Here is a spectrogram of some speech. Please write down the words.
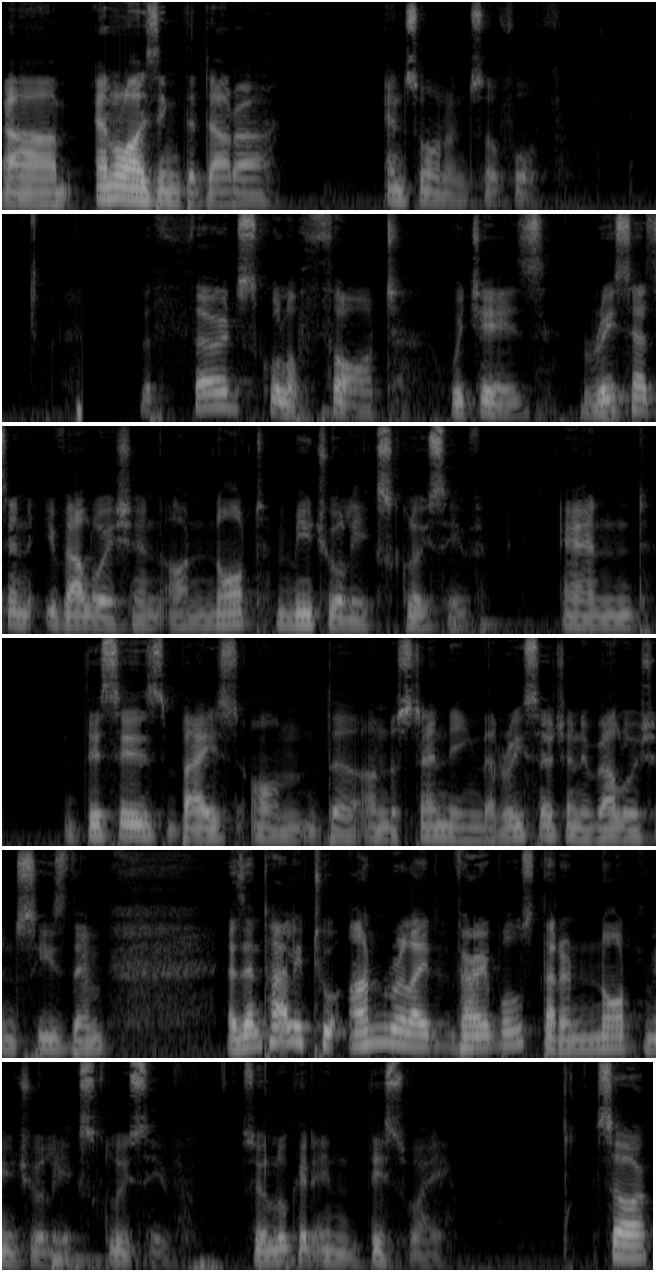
um, analyzing the data, and so on and so forth. The third school of thought, which is research and evaluation are not mutually exclusive. And this is based on the understanding that research and evaluation sees them as entirely two unrelated variables that are not mutually exclusive. So look at it in this way. So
